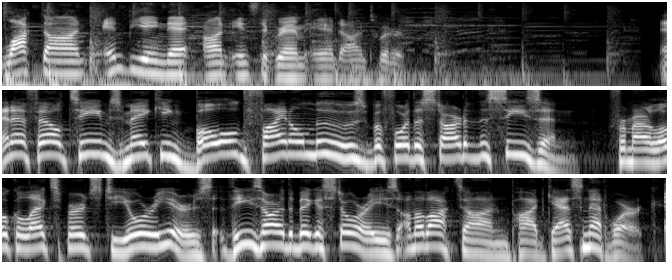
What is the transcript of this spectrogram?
locked on nba net on instagram and on twitter NFL teams making bold final moves before the start of the season. From our local experts to your ears, these are the biggest stories on the Locked On Podcast Network.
